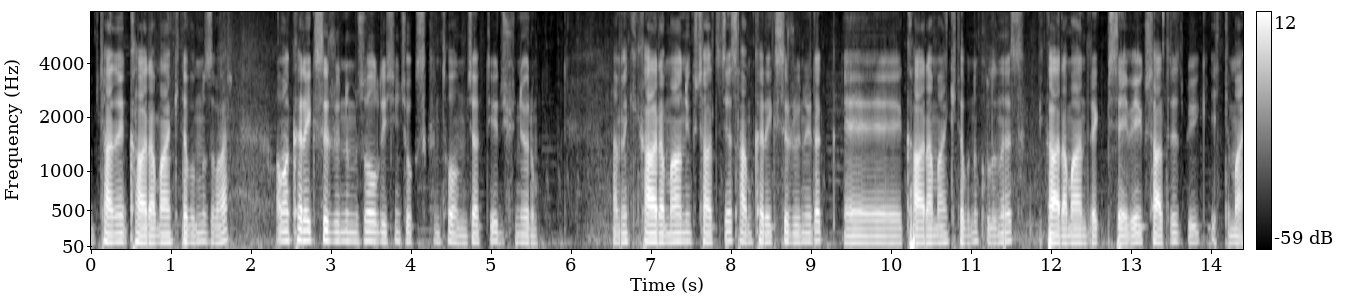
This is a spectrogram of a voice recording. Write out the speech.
bir tane kahraman kitabımız var. Ama kara iksir ürünümüz olduğu için çok sıkıntı olmayacak diye düşünüyorum. Hem iki kahramanı yükselteceğiz hem kara iksir ürünüyle eee, kahraman kitabını kullanırız. Bir kahraman direkt bir seviye yükseltiriz büyük ihtimal.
